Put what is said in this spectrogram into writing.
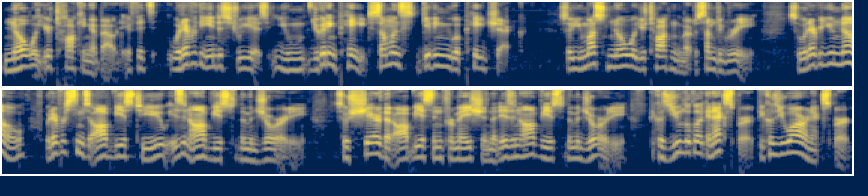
know what you're talking about, if it's whatever the industry is, you, you're getting paid. Someone's giving you a paycheck. So you must know what you're talking about to some degree. So whatever you know, whatever seems obvious to you, isn't obvious to the majority. So share that obvious information that isn't obvious to the majority because you look like an expert, because you are an expert.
